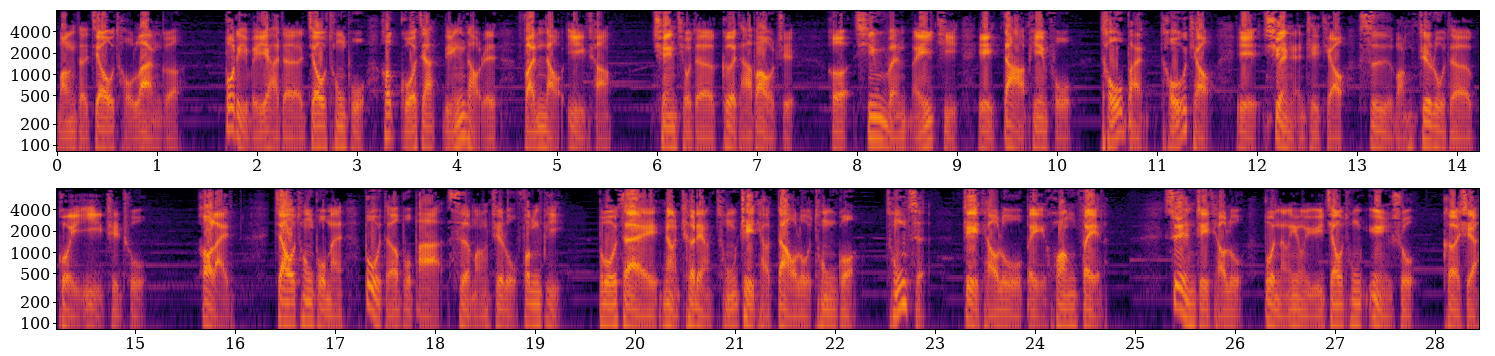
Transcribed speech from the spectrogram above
忙得焦头烂额。玻利维亚的交通部和国家领导人烦恼异常，全球的各大报纸和新闻媒体也大篇幅头版头条也渲染这条死亡之路的诡异之处。后来，交通部门不得不把死亡之路封闭，不再让车辆从这条道路通过，从此。这条路被荒废了。虽然这条路不能用于交通运输，可是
